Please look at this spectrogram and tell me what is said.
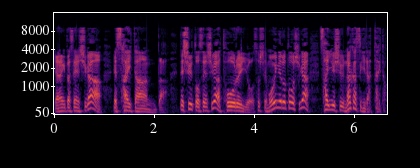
柳田選手が最多安打、で、周東選手が盗塁王、そしてモイネロ投手が最優秀中継ぎだったりと。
